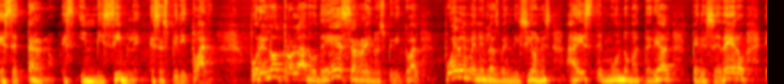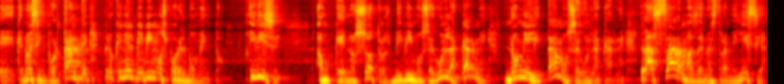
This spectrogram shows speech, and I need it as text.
Es eterno, es invisible, es espiritual. Por el otro lado de ese reino espiritual pueden venir las bendiciones a este mundo material perecedero, eh, que no es importante, pero que en él vivimos por el momento. Y dice, aunque nosotros vivimos según la carne, no militamos según la carne. Las armas de nuestra milicia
